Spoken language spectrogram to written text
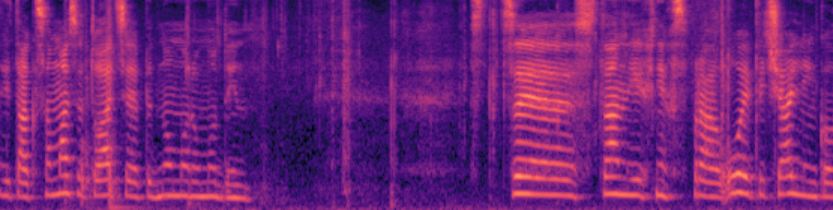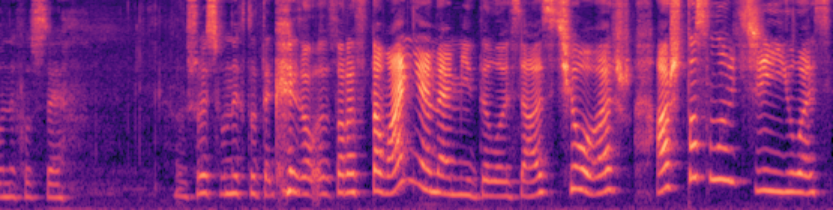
І так, сама ситуація під номером один. Це стан їхніх справ. Ой, печальненько у них усе. Щось у них тут таке розставання намітилося. А з чого? Аж, а що случилось?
